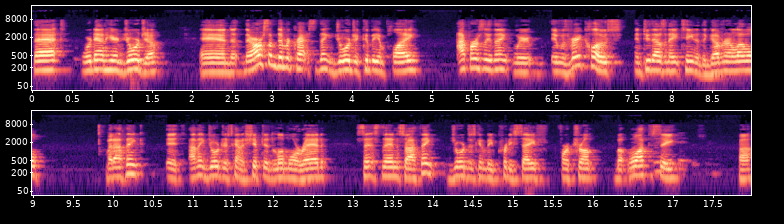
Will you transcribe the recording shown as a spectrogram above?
that we're down here in Georgia, and there are some Democrats that think Georgia could be in play. I personally think we're it was very close in 2018 at the governor level, but I think it I think Georgia's kind of shifted a little more red since then. So I think Georgia's going to be pretty safe for Trump, but we'll have to see. Huh?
